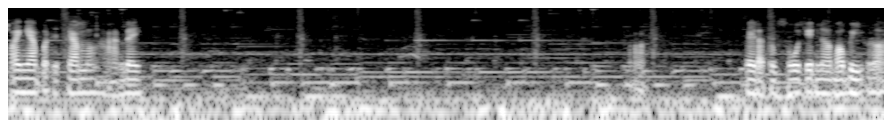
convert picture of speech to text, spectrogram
Và anh em có thể xem hàng đây. Đó. đây là thông số trên ờ, bao bì của nó.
